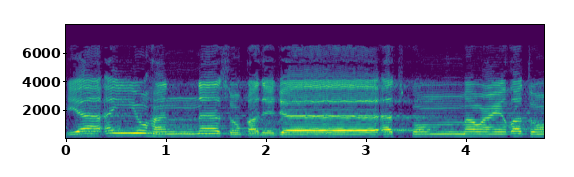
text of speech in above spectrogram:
يا أيها الناس قد جاءتكم موعظة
